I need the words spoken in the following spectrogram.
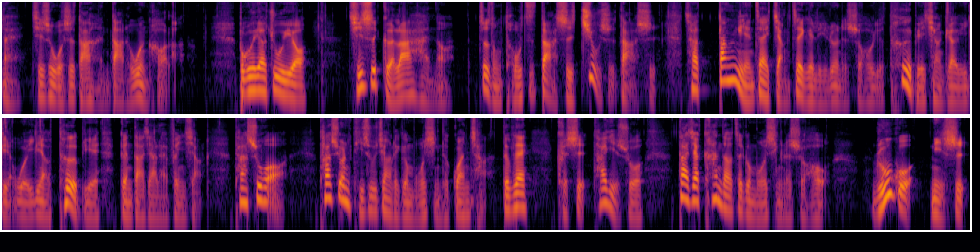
哎，其实我是打很大的问号了。不过要注意哦，其实格拉汉呢这种投资大师就是大师。他当年在讲这个理论的时候，有特别强调一点，我一定要特别跟大家来分享。他说哦，他虽然提出这样的一个模型的观察，对不对？可是他也说，大家看到这个模型的时候。如果你是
